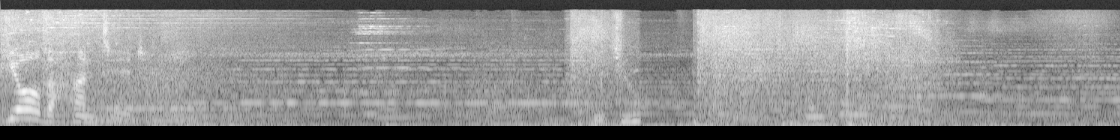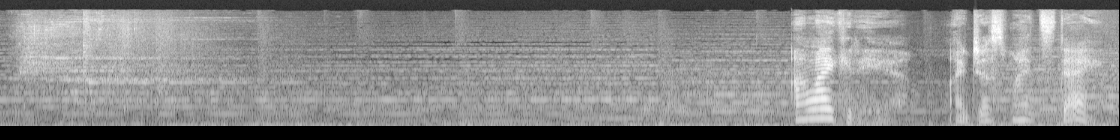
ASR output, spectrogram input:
You're the hunted. Did you? I like it here. I just might stay.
